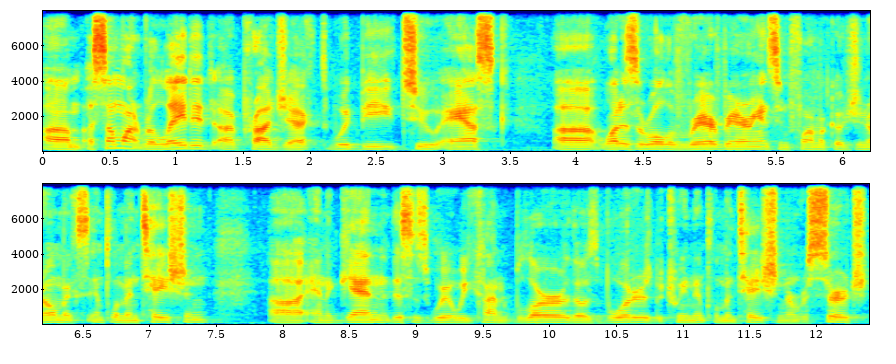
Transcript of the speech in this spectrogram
Um, a somewhat related uh, project would be to ask what is the role of rare variants in pharmacogenomics implementation uh, and again, this is where we kind of blur those borders between implementation and research,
